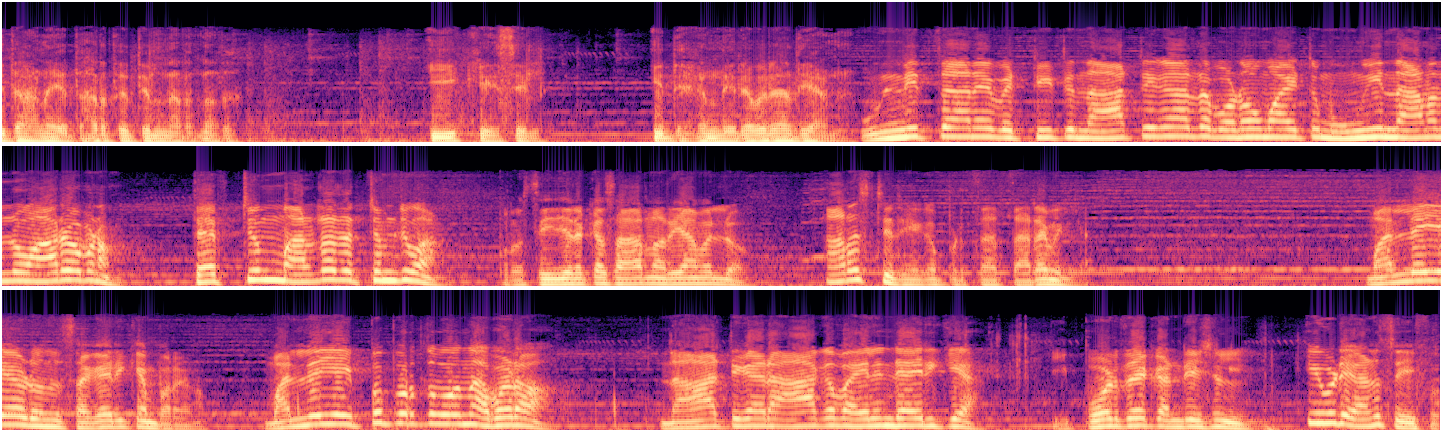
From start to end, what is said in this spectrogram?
ഇതാണ് യഥാർത്ഥത്തിൽ നടന്നത്. ഈ കേസിൽ ഇദ്ദേഹം നിരപരാധിയാണ്. ഉണ്ണിത്താനെ വെട്ടിയിട്ട് നാട്ടുകാരുടെ പണവുമായിട്ട് മുങ്ങിന്നാണല്ലോ ആരോപണം. തെഫ്റ്റും മർഡർ അറ്റംപ്റ്റുമാണ് പ്രൊസീജിയറൊക്കെ സാറിന് അറിയാമല്ലോ അറസ്റ്റ് രേഖപ്പെടുത്താൻ തരമില്ല. മല്ലയ്യയോടൊന്ന് സഹകരിക്കാൻ പറയണം. മല്ലയ്യ ഇപ്പൊ പുറത്തു പോകുന്ന അപകടമാണ് നാട്ടുകാരാകെ വയലന്റ് ആയിരിക്കുക ഇപ്പോഴത്തെ കണ്ടീഷനിൽ ഇവിടെയാണ് സേഫ്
